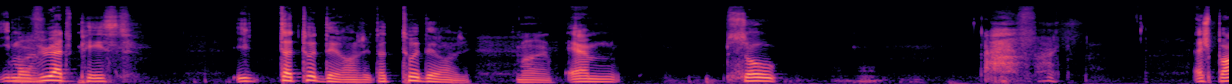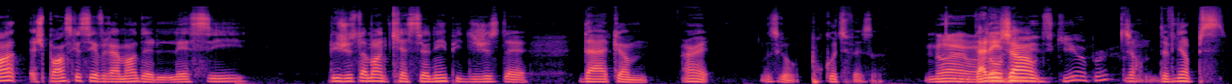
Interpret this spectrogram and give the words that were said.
ils m'ont Ouais. vu être piste. Ils- T'as tout dérangé, t'as tout dérangé. Ouais. Um, so. Ah, fuck. Euh, Je pense, je pense que c'est vraiment de laisser. Puis justement de questionner, puis de juste de- d'être comme. Alright, let's go. Pourquoi tu fais ça? Ouais, ouais. D'aller Genre, genre. l'éduquer un peu? Genre, devenir ps-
